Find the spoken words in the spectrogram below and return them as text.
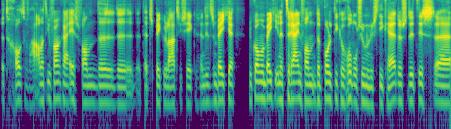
het, grote verhaal met Ivanka is van de, de, de, het speculatiecircus. En dit is een beetje, nu komen we een beetje in het terrein van de politieke roddeljournalistiek. Hè? Dus dit is, eh,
